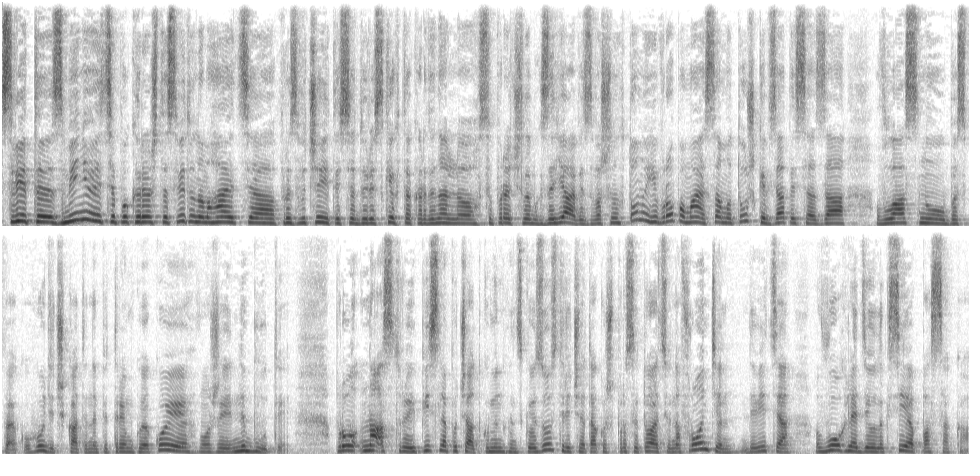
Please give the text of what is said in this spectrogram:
Світ е, змінюється, поки решта світу намагається призвичаїтися до різких та кардинально суперечливих заяв із Вашингтону. Європа має самотужки взятися за власну безпеку. Годі чекати на підтримку якої може й не бути. Про настрої після початку Мюнхенської зустрічі, а також про ситуацію на фронті. Дивіться в огляді Олексія Пасака.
